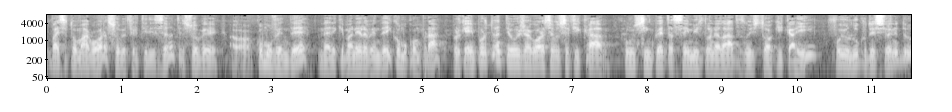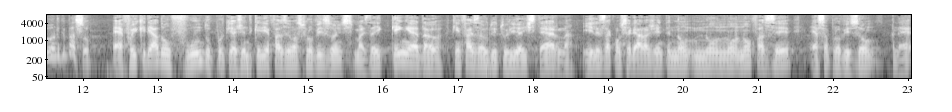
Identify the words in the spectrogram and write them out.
vai se tomar agora sobre fertilizantes, sobre uh, como vender, né, de que maneira vender e como comprar, porque é importante hoje agora se você ficar com 50, 100 mil toneladas no estoque cair, foi o lucro desse ano e do ano que passou. É, foi criado um fundo porque a gente queria fazer umas provisões, mas daí quem é da, quem faz a auditoria externa, eles aconselharam a gente não não, não, não fazer essa provisão né,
